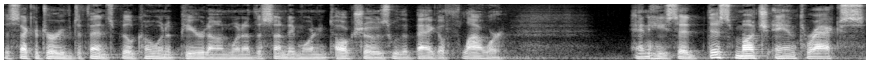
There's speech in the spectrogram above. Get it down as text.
the Secretary of Defense, Bill Cohen, appeared on one of the Sunday morning talk shows with a bag of flour. And he said, This much anthrax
